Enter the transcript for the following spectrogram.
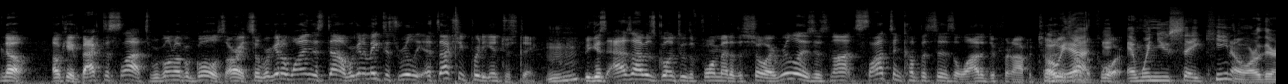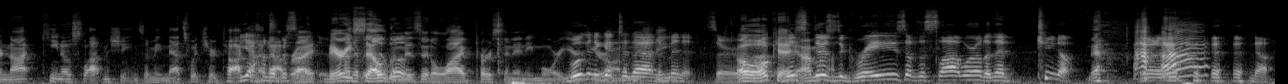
No. Okay, back to slots. We're going over goals. All right, so we're going to wind this down. We're going to make this really, it's actually pretty interesting. Mm-hmm. Because as I was going through the format of the show, I realized it's not, slots encompasses a lot of different opportunities Oh yeah. on the floor. And, and when you say Keno, are there not Keno slot machines? I mean, that's what you're talking Yeah, about, 100%, right? Very 100%. seldom Well- is it a live person anymore. You're, we're going to get to that in a minute, sir. Oh, Uh, okay. There's, there's the grays of the slot world and then Keno. You know what I mean? no.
